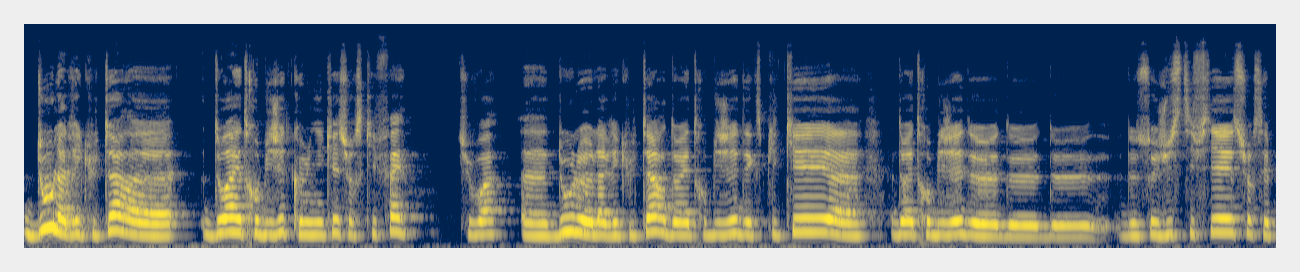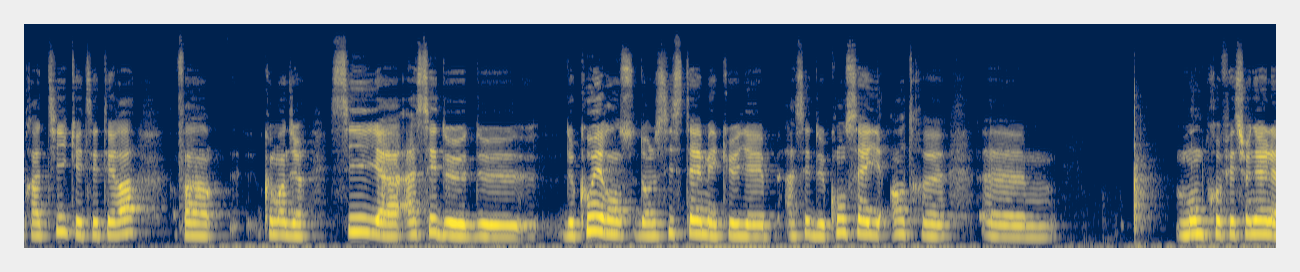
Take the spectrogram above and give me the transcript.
D'où l'agriculteur euh, doit être obligé de communiquer sur ce qu'il fait. Tu vois euh, d'où l'agriculteur doit être obligé d'expliquer, euh, doit être obligé de, de, de, se justifier sur ses pratiques, etc. Enfin, comment dire, s'il y a assez de, cohérence dans le système et qu'il y a assez de conseils entre monde professionnel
